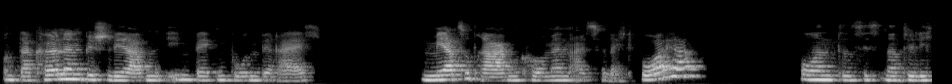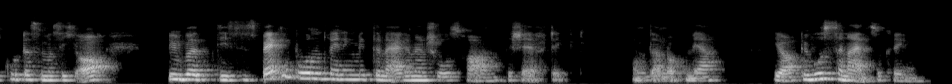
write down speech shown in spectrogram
Und da können Beschwerden im Beckenbodenbereich mehr zu tragen kommen als vielleicht vorher. Und es ist natürlich gut, dass man sich auch über dieses Beckenbodentraining mit dem eigenen Schoßraum beschäftigt, um da noch mehr ja, Bewusstsein einzukriegen.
